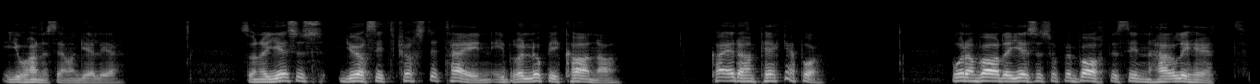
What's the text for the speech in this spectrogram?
i Johannesevangeliet. Så når Jesus gjør sitt første tegn i bryllupet i Kana, hva er det han peker på? Hvordan var det Jesus åpenbarte sin herlighet?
